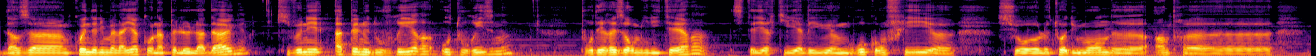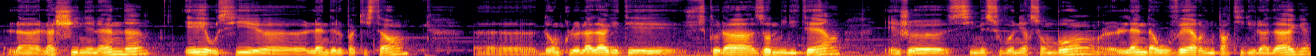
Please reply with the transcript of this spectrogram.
dans un coin de l'Himalaya qu'on appelle le Ladakh, qui venait à peine d'ouvrir au tourisme pour des raisons militaires, c'est-à-dire qu'il y avait eu un gros conflit euh, sur le toit du monde entre la, Chine et l'Inde, et aussi l'Inde et le Pakistan. Euh, donc le Ladakh était jusque-là zone militaire. Et je, si mes souvenirs sont bons, l'Inde a ouvert une partie du Ladakh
